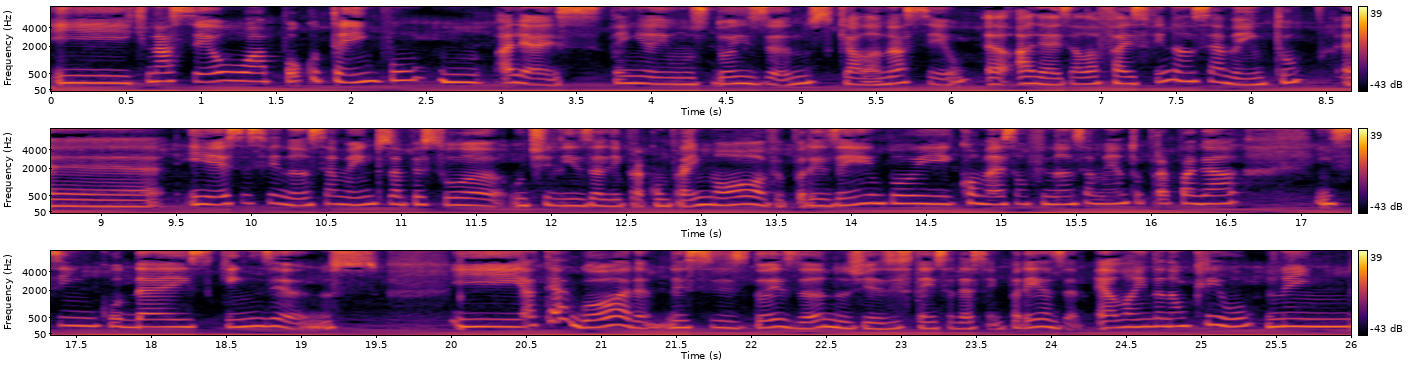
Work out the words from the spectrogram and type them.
e que nasceu há pouco tempo, hum, aliás, tem aí uns dois anos que ela nasceu. É, aliás, ela faz financiamento é, e esses financiamentos a pessoa utiliza ali para comprar imóvel, por exemplo, e começa um financiamento para pagar em 5, 10, 15 anos. E até agora, nesses dois anos de existência dessa empresa, ela ainda não criou nem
